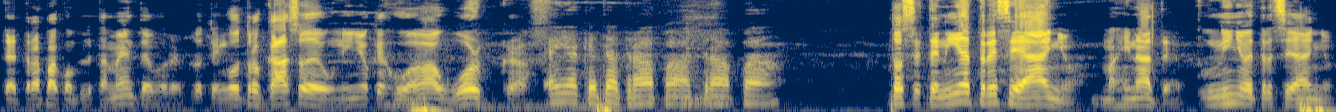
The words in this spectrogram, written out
te atrapa completamente. Por ejemplo, tengo otro caso de un niño que jugaba Warcraft. Ella que te atrapa, atrapa. Entonces tenía 13 años, imagínate, un niño de 13 años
